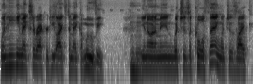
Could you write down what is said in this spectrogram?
when he makes a record he likes to make a movie. Mhm. You know what I mean? Which is a cool thing, which is like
